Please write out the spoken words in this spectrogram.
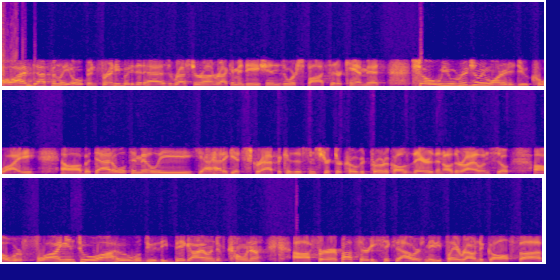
Oh, I'm definitely open for anybody that has restaurant recommendations or spots that are can't miss. So we originally wanted to do Kauai, uh, but that ultimately had to get scrapped because of some stricter COVID protocols there than other islands. So uh, we're flying into Oahu. We'll do the Big Island of Kona uh, for about 36 hours, maybe play a round of golf. Uh,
